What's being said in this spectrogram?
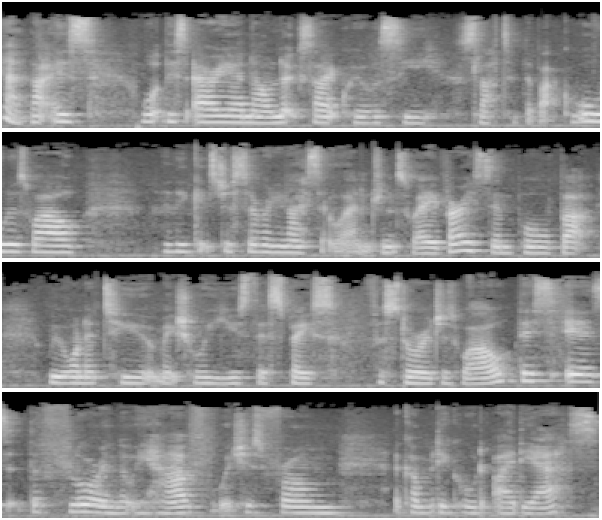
yeah, that is what this area now looks like. We obviously slatted the back wall as well. I think it's just a really nice little entranceway, very simple, but we wanted to make sure we use this space for storage as well. This is the flooring that we have, which is from a company called IDS.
